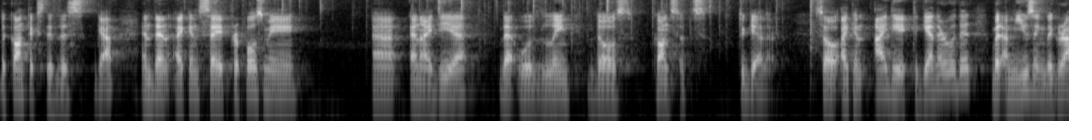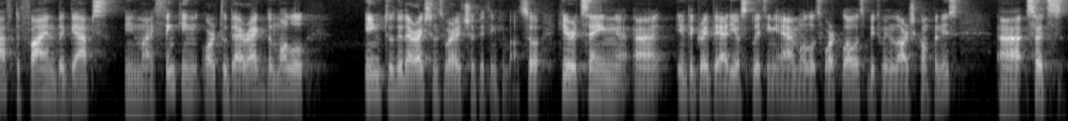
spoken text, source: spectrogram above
The context is this gap. And then I can say, propose me uh, an idea that would link those concepts together. So I can ideate together with it, but I'm using the graph to find the gaps in my thinking or to direct the model into the directions where it should be thinking about. So here it's saying uh, integrate the idea of splitting AI models workloads between large companies. Uh, so it's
